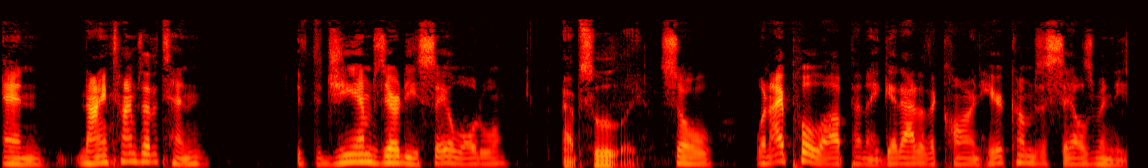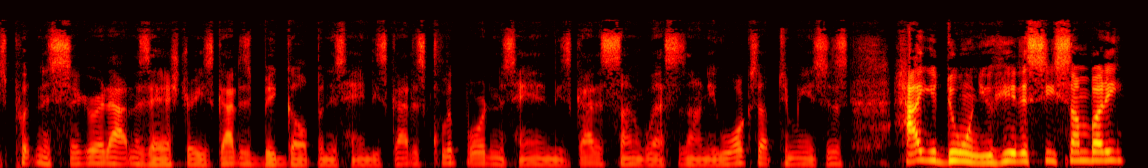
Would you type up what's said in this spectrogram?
and nine times out of ten, if the GM's there, do you say hello to him? Absolutely. So when I pull up and I get out of the car, and here comes a salesman, he's putting his cigarette out in his ashtray. He's got his big gulp in his hand. He's got his clipboard in his hand. And he's got his sunglasses on. He walks up to me and says, "How you doing? You here to see somebody?"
